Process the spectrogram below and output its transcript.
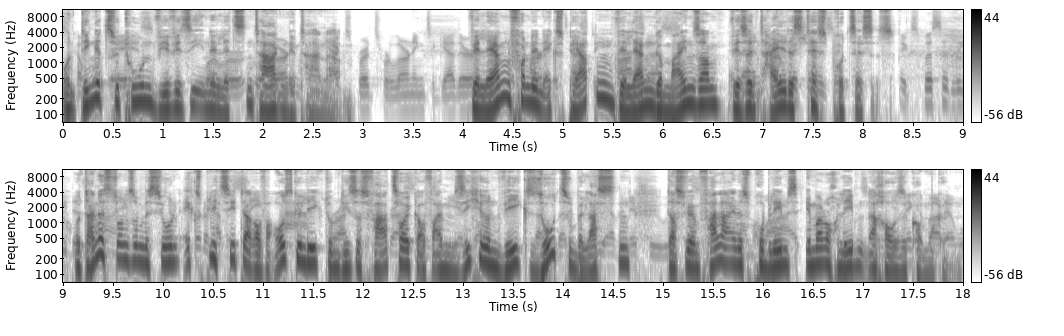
und Dinge zu tun, wie wir sie in den letzten Tagen getan haben. Wir lernen von den Experten, wir lernen gemeinsam, wir sind Teil des Testprozesses. Und dann ist unsere Mission explizit darauf ausgelegt, um dieses Fahrzeug auf einem sicheren Weg so zu belasten, dass wir im Falle eines Problems immer noch lebend nach Hause kommen können.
